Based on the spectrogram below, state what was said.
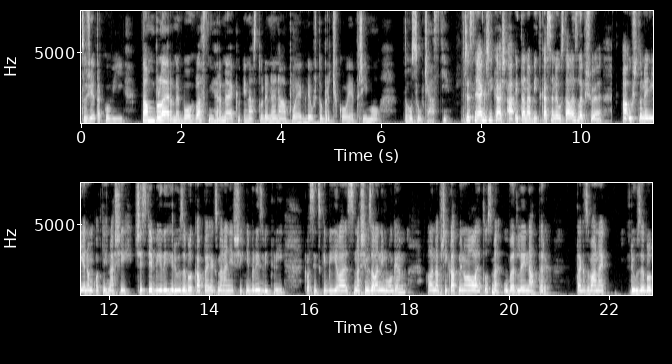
což je takový tumbler nebo vlastní hrnek i na studené nápoje, kde už to brčko je přímo toho součástí. Přesně jak říkáš, a i ta nabídka se neustále zlepšuje. A už to není jenom o těch našich čistě bílých reusable cupech, jak jsme na ně všichni byli zvyklí, klasicky bílé s naším zeleným logem, ale například minulé léto jsme uvedli na trh takzvané reusable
